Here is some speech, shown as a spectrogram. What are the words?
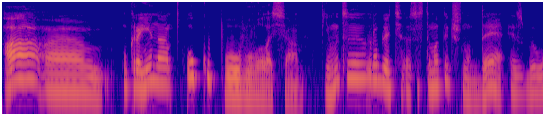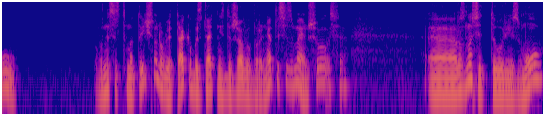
а е, Україна окуповувалася. І вони це роблять систематично. Де СБУ? Вони систематично роблять так, аби здатність держави оборонятися зменшувалася. Е, розносять теорії змов,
